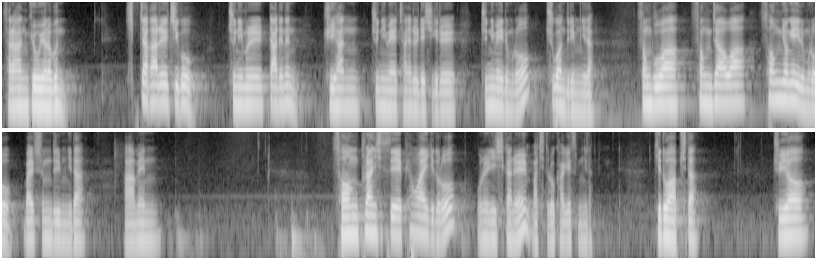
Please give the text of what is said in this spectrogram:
사랑하는 교우 여러분, 십자가를 지고 주님을 따르는 귀한 주님의 자녀들 되시기를 주님의 이름으로 축원드립니다. 성부와 성자와 성령의 이름으로 말씀드립니다. 아멘. 성 프란시스의 평화의 기도로 오늘 이 시간을 마치도록 하겠습니다. 기도합시다. 주여,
